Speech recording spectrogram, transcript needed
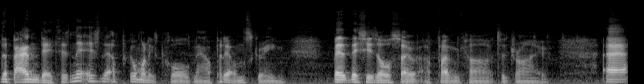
the Bandit, isn't it? Isn't it? I forgot what it's called now. Put it on screen. But this is also a fun car to drive. Uh,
